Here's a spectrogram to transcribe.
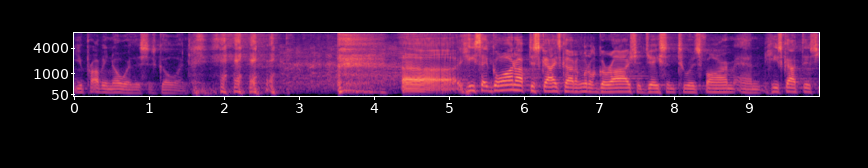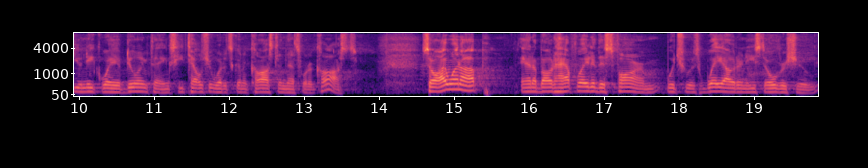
you probably know where this is going. uh, he said, go on up. This guy's got a little garage adjacent to his farm, and he's got this unique way of doing things. He tells you what it's going to cost, and that's what it costs. So I went up, and about halfway to this farm, which was way out in East Overshoe,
